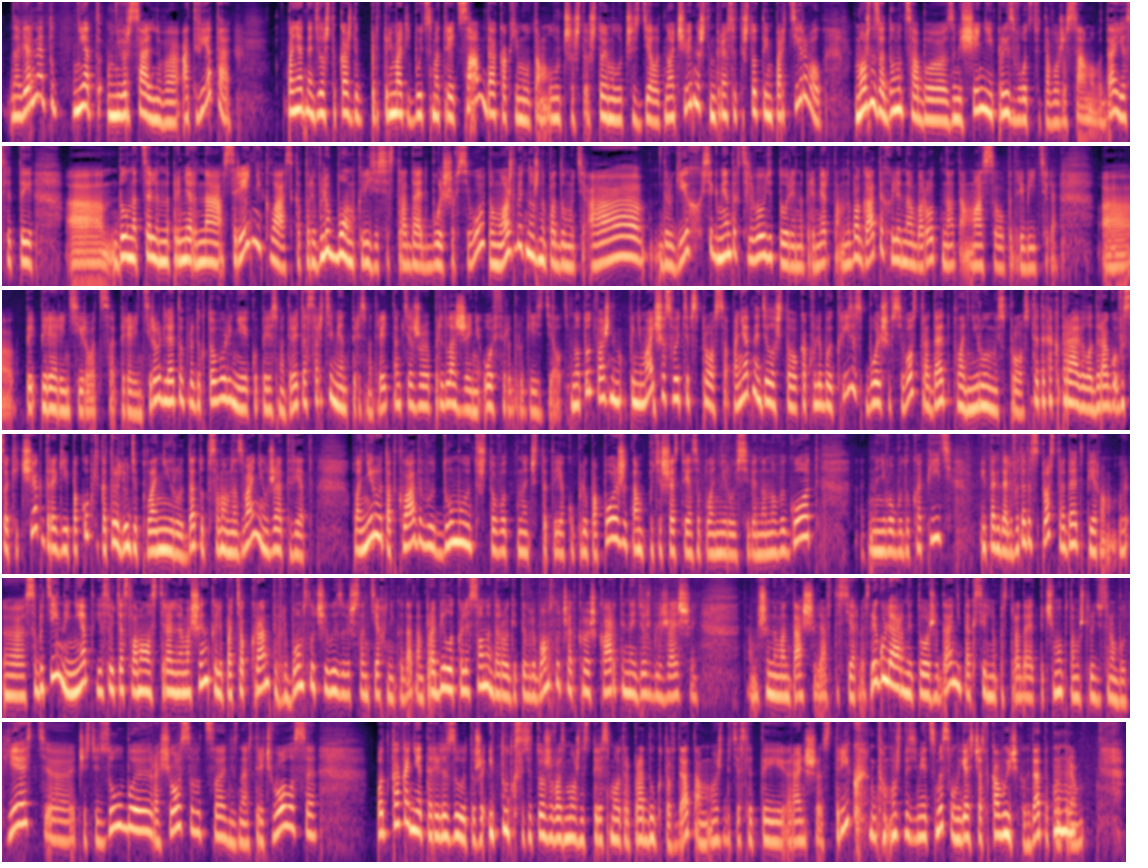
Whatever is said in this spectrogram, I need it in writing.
наверное, тут нет универсального ответа, Понятное дело, что каждый предприниматель будет смотреть сам, да, как ему там лучше, что, что ему лучше сделать. Но очевидно, что, например, если ты что-то импортировал, можно задуматься об замещении и производстве того же самого. Да? Если ты э, был нацелен, например, на средний класс, который в любом кризисе страдает больше всего, то, может быть, нужно подумать о других сегментах целевой аудитории, например, там, на богатых или, наоборот, на там, массового потребителя. А, переориентироваться, переориентировать для этого продуктовую линейку, пересмотреть ассортимент, пересмотреть там те же предложения, оферы другие сделать. Но тут важно понимать еще свой тип спроса. Понятное дело, что, как в любой кризис, больше всего страдает планируемый спрос. Это, как правило, дорогой, высокий чек, дорогие покупки, которые люди планируют. Да? Тут в самом названии уже ответ. Планируют, откладывают, думают, что вот, значит, это я куплю попозже, там путешествие я запланирую себе на Новый год, на него буду копить и так далее. Вот этот спрос страдает первым. Э, событийный нет. Если у тебя сломалась стиральная машинка или потек кран, ты в любом случае вызовешь сантехника. Да? Там пробило колесо на дороге, ты в любом случае откроешь карты и найдешь ближайший там, шиномонтаж или автосервис. Регулярный тоже, да, не так сильно пострадает. Почему? Потому что люди все равно будут есть, э, чистить зубы, расчесываться, не знаю, стричь волосы. Вот как они это реализуют уже? И тут, кстати, тоже возможность пересмотра продуктов, да, там, может быть, если ты раньше стриг, то, может быть, имеет смысл, но я сейчас в кавычках, да, такой угу. прям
